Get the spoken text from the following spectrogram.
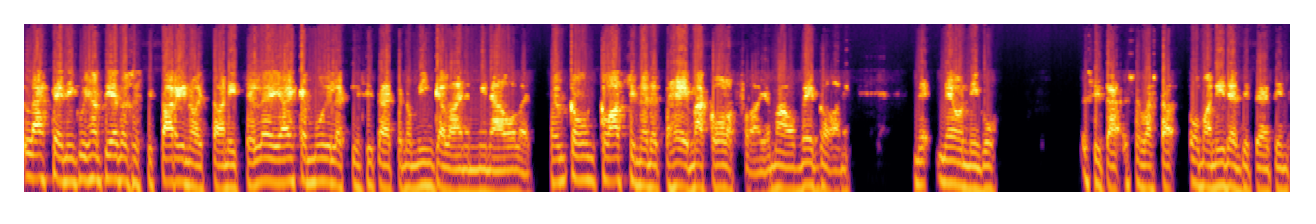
lähtee niin kuin ihan tietoisesti tarinoittaa itselleen ja ehkä muillekin sitä, että no minkälainen minä olen. Se on klassinen, että hei mä golfaan ja mä oon vegaani. Ne, ne on niin kuin sitä sellaista oman identiteetin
